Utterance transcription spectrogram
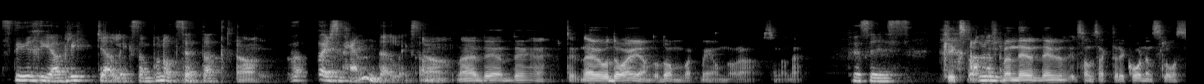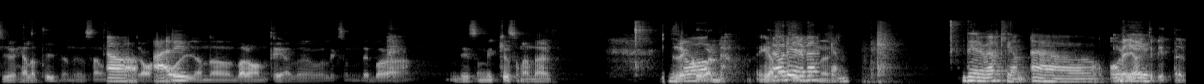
stirriga blickar liksom, på något sätt. att ja. vad, är det som händer? Liksom? Ja, nej, det, det, nej, och då har ju ändå de varit med om några sådana där. Precis. Kickstarters. Ja, men det, det, som sagt, rekorden slås ju hela tiden. Nu sen ja, Drakborgen det... och Varan-TV och liksom, det, är bara, det är så mycket sådana där rekord ja. hela ja, det är det verkligen. Det är det verkligen. Uh, men jag är inte bitter.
